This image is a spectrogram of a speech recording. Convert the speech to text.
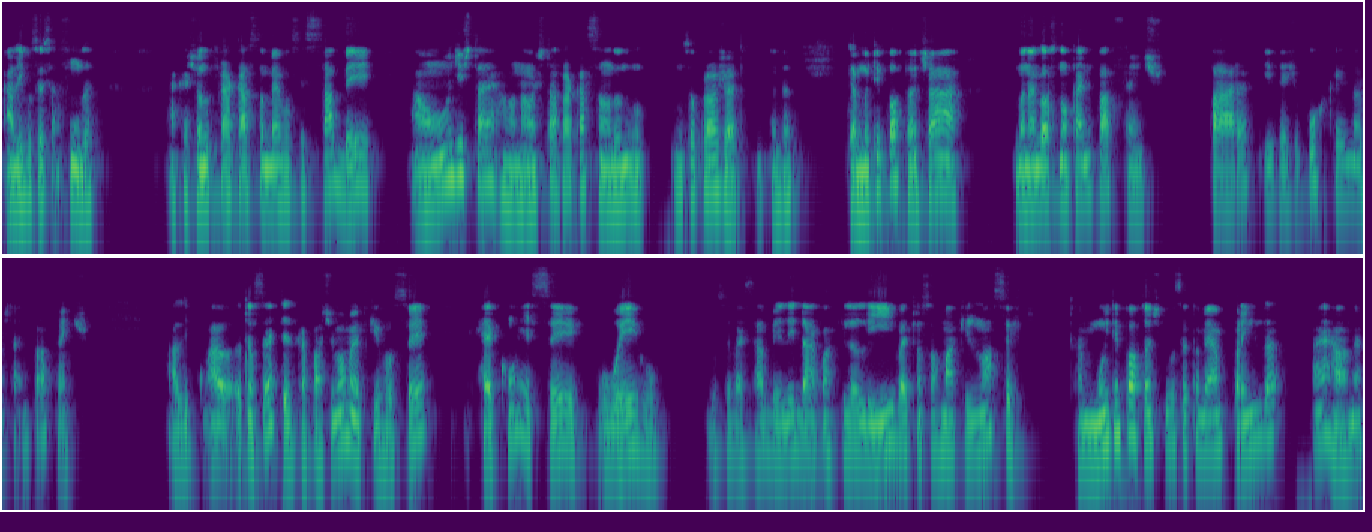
ali você se afunda. A questão do fracasso também é você saber aonde está errando, aonde está fracassando no, no seu projeto, entendeu? Então é muito importante. Ah, meu negócio não está indo para frente para e veja o porquê ele não está indo para frente. Ali, eu tenho certeza que a partir do momento que você reconhecer o erro, você vai saber lidar com aquilo ali e vai transformar aquilo no acerto. Então, é muito importante que você também aprenda a errar, né?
